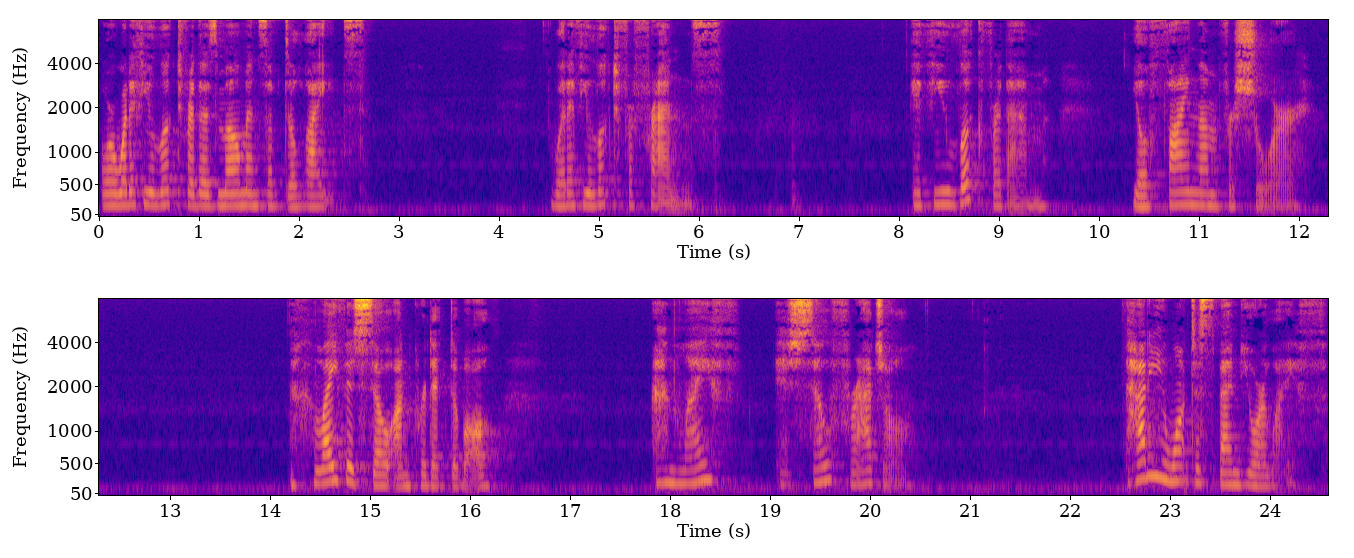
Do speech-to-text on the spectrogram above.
Or what if you looked for those moments of delight? What if you looked for friends? If you look for them, you'll find them for sure. Life is so unpredictable, and life is so fragile. How do you want to spend your life?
